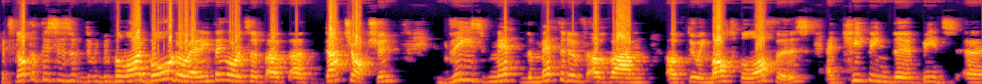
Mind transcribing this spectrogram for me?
It's not that this is a, below board or anything, or it's a, a, a Dutch auction. These met, the method of of, um, of doing multiple offers and keeping the bids uh,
